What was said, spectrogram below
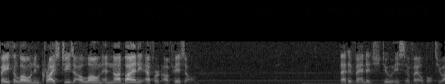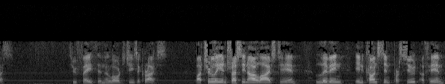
faith alone, in Christ Jesus alone, and not by any effort of his own that advantage too is available to us through faith in the Lord Jesus Christ. By truly entrusting our lives to Him, living in constant pursuit of Him,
